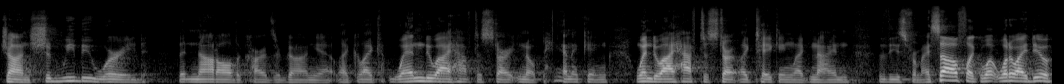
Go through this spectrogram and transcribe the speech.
John, should we be worried that not all the cards are gone yet. Like, like when do I have to start, you know, panicking? When do I have to start like taking like nine of these for myself? Like, what, what do I do?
